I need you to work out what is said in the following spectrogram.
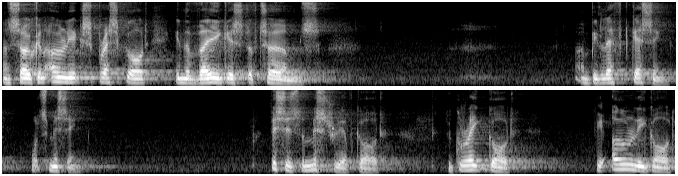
and so can only express God in the vaguest of terms and be left guessing what's missing. This is the mystery of God, the great God, the only God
